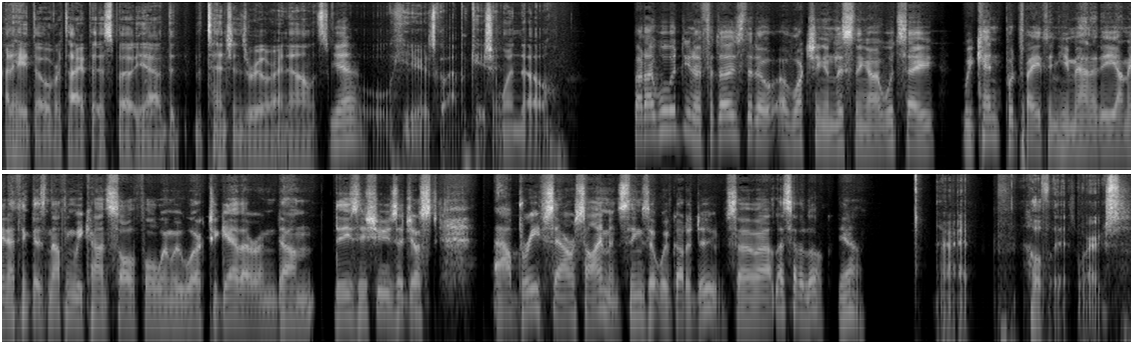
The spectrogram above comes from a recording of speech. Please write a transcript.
I'd hate to overtype this, but yeah, the, the tension's real right now. Let's yeah. go here. Let's go application window. But I would, you know, for those that are, are watching and listening, I would say we can put faith in humanity. I mean, I think there's nothing we can't solve for when we work together. And um, these issues are just our briefs, our assignments, things that we've got to do. So uh, let's have a look. Yeah. All right. Hopefully this works.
